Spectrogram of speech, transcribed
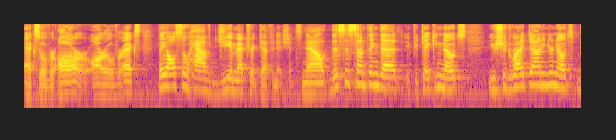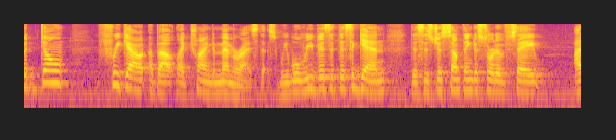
x over r or r over x, they also have geometric definitions. Now, this is something that if you're taking notes, you should write down in your notes, but don't freak out about like trying to memorize this. We will revisit this again. This is just something to sort of say, I,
